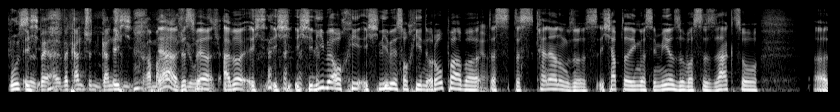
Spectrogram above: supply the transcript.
Muss, ich- wär, wär ganz schön, ganz ich- schön dramatisch. Ja, das wäre, aber ich, ich, ich liebe auch hier, ich liebe es auch hier in Europa, aber Ja. das, das, keine Ahnung, so, ich habe da irgendwas in mir, so was das sagt, so, äh,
